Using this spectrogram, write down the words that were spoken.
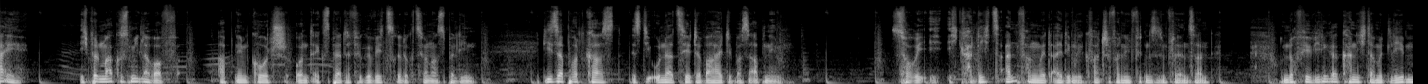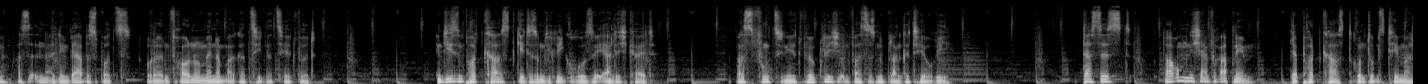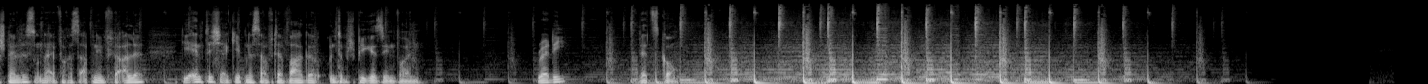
Hi, ich bin Markus Milarov, Abnehmcoach und Experte für Gewichtsreduktion aus Berlin. Dieser Podcast ist die unerzählte Wahrheit übers Abnehmen. Sorry, ich kann nichts anfangen mit all dem Gequatsche von den Fitnessinfluencern. Und noch viel weniger kann ich damit leben, was in all den Werbespots oder in Frauen- und Männermagazinen erzählt wird. In diesem Podcast geht es um die rigorose Ehrlichkeit. Was funktioniert wirklich und was ist nur blanke Theorie? Das ist Warum nicht einfach abnehmen? Der Podcast rund ums Thema schnelles und einfaches Abnehmen für alle, die endlich Ergebnisse auf der Waage und im Spiegel sehen wollen. Ready? Let's go!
